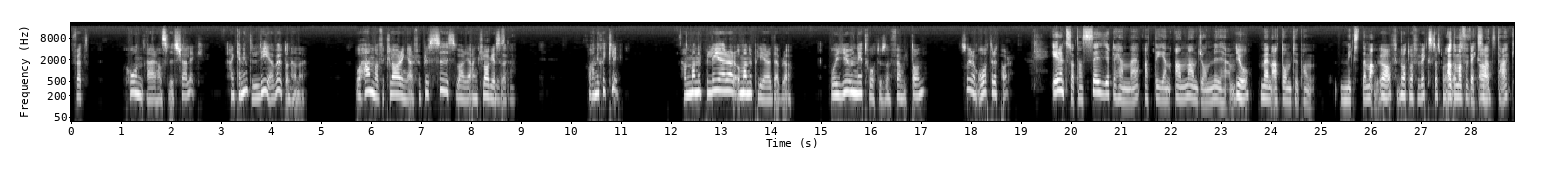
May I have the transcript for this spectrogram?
För att hon är hans livs kärlek. Han kan inte leva utan henne. Och han har förklaringar för precis varje anklagelse. Och han är skicklig. Han manipulerar och manipulerar Debra. Och i juni 2015 så är de åter ett par. Är det inte så att han säger till henne att det är en annan John Meeham, Jo, men att de typ har mixed them up? ja, att de har förväxlats på något Att sätt. de har förväxlat, tack.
